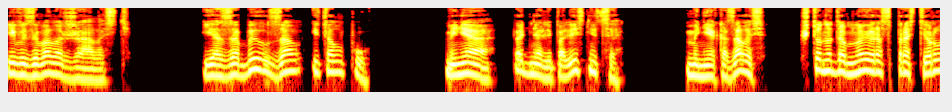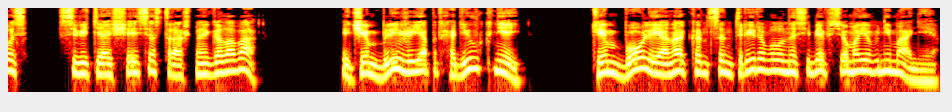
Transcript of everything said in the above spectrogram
и вызывало жалость. Я забыл зал и толпу. Меня подняли по лестнице. Мне казалось, что надо мной распростерлась светящаяся страшная голова. И чем ближе я подходил к ней, тем более она концентрировала на себе все мое внимание.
